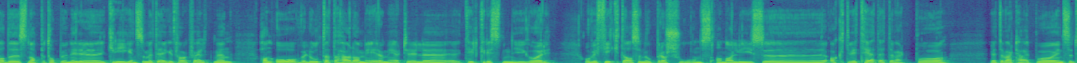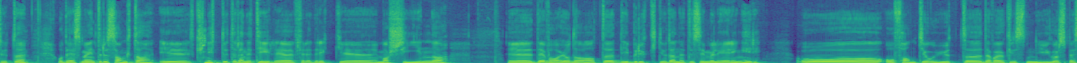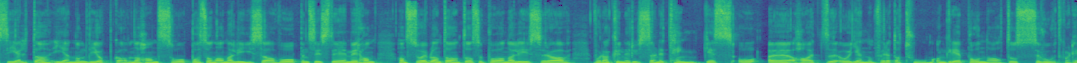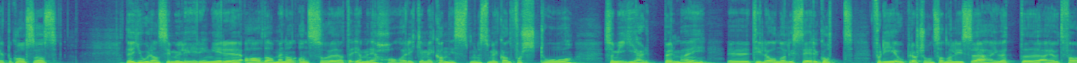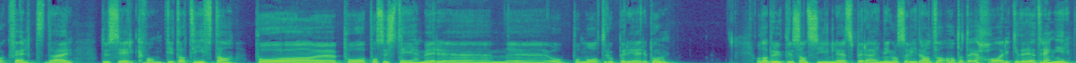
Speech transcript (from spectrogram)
hadde, snappet opp under eh, krigen som et eget fagfelt, men han overlot dette her da mer og mer til, eh, til Kristen Nygaard. Og vi fikk da altså en operasjonsanalyseaktivitet etter hvert, på, etter hvert her på instituttet. Og det som er interessant, da, knyttet til denne tidlige Fredrik-maskinen, da, det var jo da at de brukte jo denne til simuleringer. Og, og, fant jo ut, eh, Det var jo Kristen Nygaard spesielt, da, gjennom de oppgavene han så på. sånn Analyse av våpensystemer. Han, han så jo bl.a. også på analyser av hvordan kunne russerne tenkes å, uh, et, å gjennomføre et atomangrep på Natos hovedkvarter på Kolsås. Det gjorde han simuleringer av, da, men han, han så jo det at ja, jeg har ikke mekanismene som jeg kan forstå, som hjelper meg uh, til å analysere godt. Fordi operasjonsanalyse er jo, et, er jo et fagfelt der du ser kvantitativt da, på, på, på systemer eh, og på måter å operere på. Og Da bruker du sannsynlighetsberegning osv. Han fant at jeg har ikke det jeg trenger.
